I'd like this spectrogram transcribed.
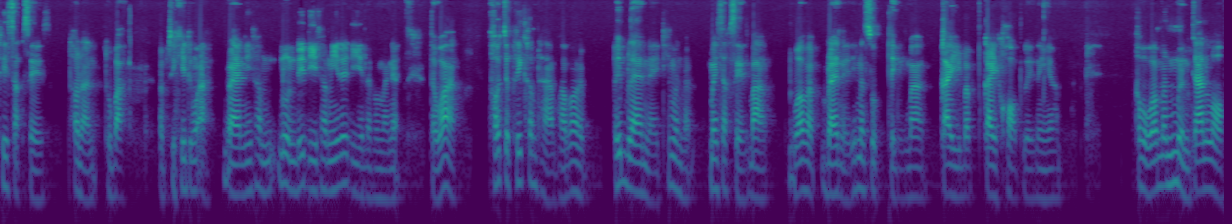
ที่ success เท่านั้นถูกปะแบบจะคิดถึงว่าอะแบรนด์นี้ทำนู่นได้ดีทำนี้ได้ดีอะไรประมาณเนี้ยแต่ว่าเขาจะพลิกคำถามครับว่าเฮ้ยแบรนด์ไหนที่มันแบบไม่ success บ้าง หรือว่าแบบแบรนด์ไหนที่มันสุดติ่งบ้างไกลแบบไกลขอบเลยอย่างเงี้ยครับเขาบอกว่ามันเหมือนการหลอก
